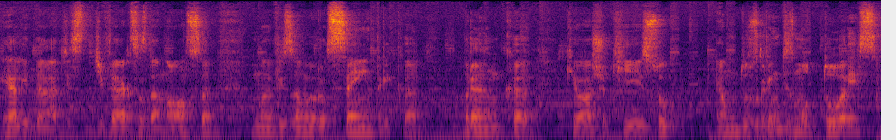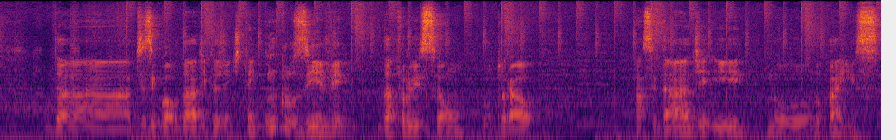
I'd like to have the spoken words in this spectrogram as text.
realidades diversas da nossa numa visão eurocêntrica, branca, que eu acho que isso é um dos grandes motores da desigualdade que a gente tem, inclusive da fruição cultural na cidade e no, no país.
